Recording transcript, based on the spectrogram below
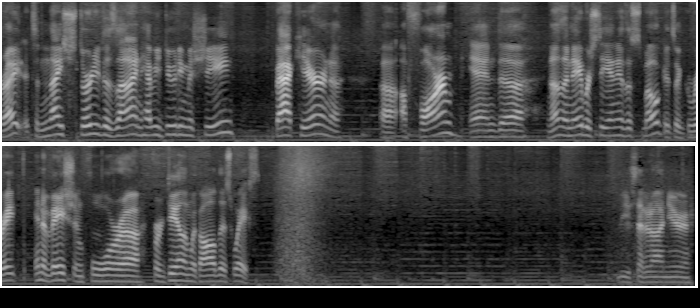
right? It's a nice sturdy design, heavy duty machine back here in a, uh, a farm and uh, None of the neighbors see any of the smoke. It's a great innovation for, uh, for dealing with all this waste. You set it on your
